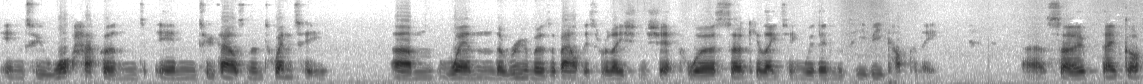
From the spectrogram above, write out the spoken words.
into what happened in 2020 um, when the rumours about this relationship were circulating within the TV company. Uh, so they've got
